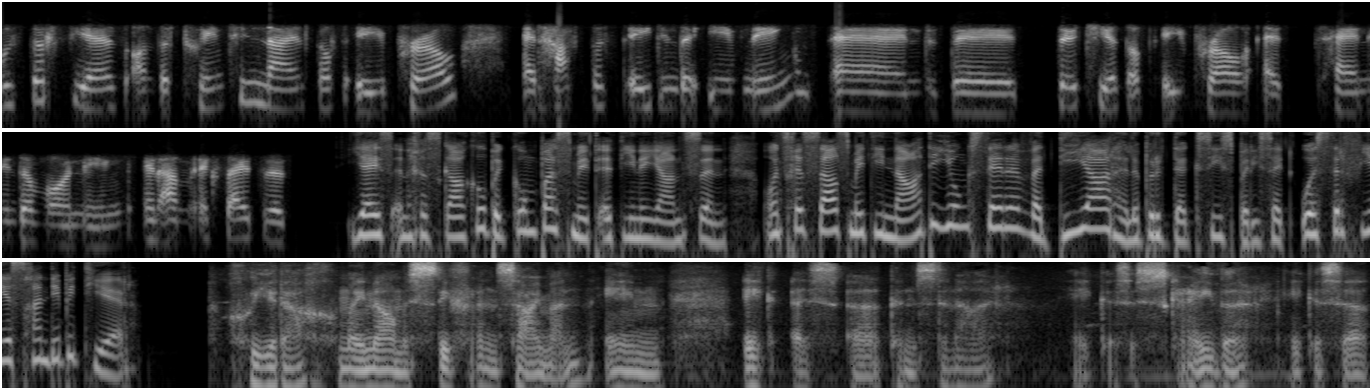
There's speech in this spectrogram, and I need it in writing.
Osterfeest on the 29th of April at half past eight in the evening and the 30th of April at 10 in the morning. And I'm excited. Jy's ingeskakel by Kompas met Etienne Jansen. Ons gesels met die Nati jongsterre wat die jaar hulle produksies by die Suidoosterfees gaan debuteer. Goeiedag, my naam is Stefan Simon en ek is 'n kunstenaar Ek is 'n skrywer, ek is 'n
